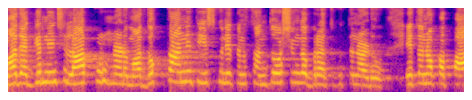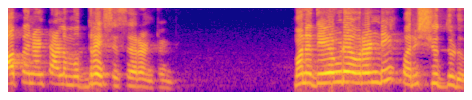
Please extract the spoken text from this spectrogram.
మా దగ్గర నుంచి లాక్కుంటున్నాడు మా దుఃఖాన్ని తీసుకుని ఇతను సంతోషంగా బ్రతుకుతున్నాడు. ఇతను ఒక పాపనంటే వాళ్ళ ముద్ర వేసేసారంటండి. మన దేవుడు ఎవరండి? పరిశుద్ధుడు.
